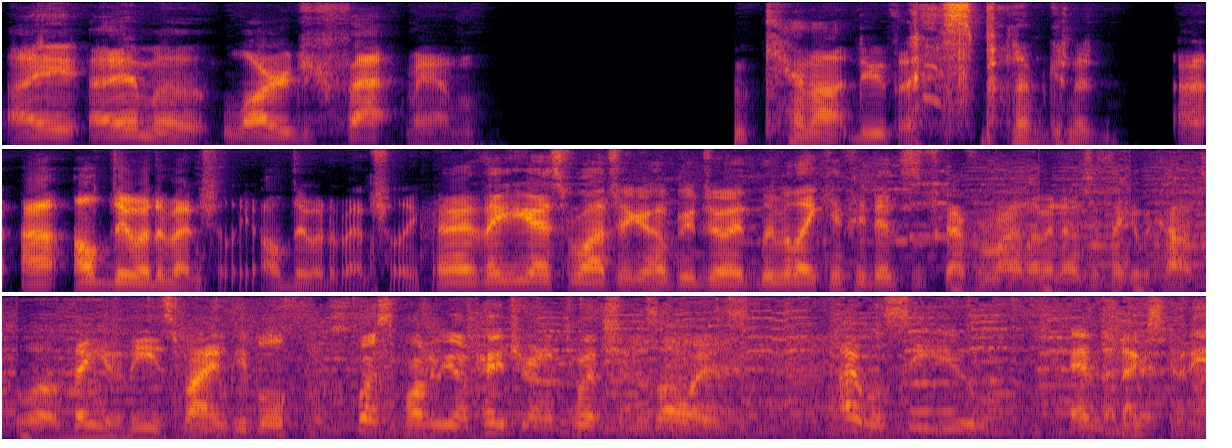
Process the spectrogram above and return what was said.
I I am a large fat man who cannot do this, but I'm gonna. I, I- I'll do it eventually. I'll do it eventually. Alright, thank you guys for watching. I hope you enjoyed. Leave a like if you did. Subscribe for more. Let me know what you think in the comments below. Thank you to these fine people for supporting me on Patreon and Twitch. And as always, I will see you in the next video.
